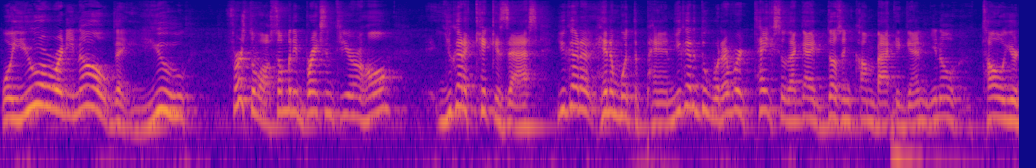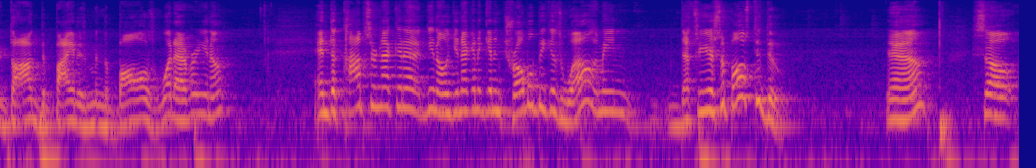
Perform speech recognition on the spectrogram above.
well, you already know that you, first of all, somebody breaks into your home, you got to kick his ass. You got to hit him with the pan. You got to do whatever it takes so that guy doesn't come back again. You know, tell your dog to bite him in the balls, whatever, you know. And the cops are not going to, you know, you're not going to get in trouble because, well, I mean, that's what you're supposed to do. Know? So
